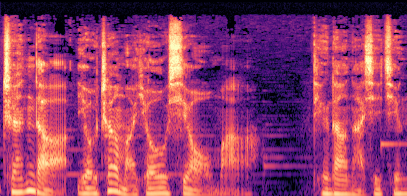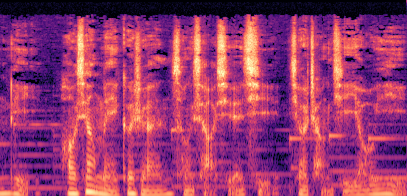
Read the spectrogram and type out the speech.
真的有这么优秀吗？听到那些经历，好像每个人从小学起就成绩优异，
